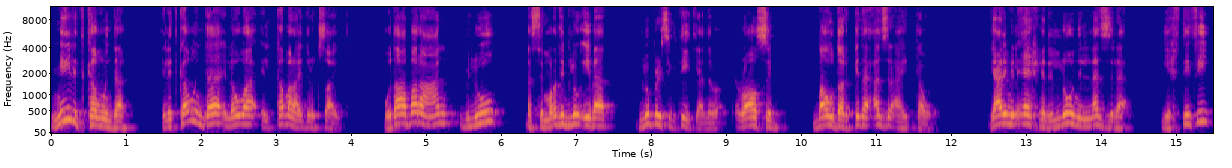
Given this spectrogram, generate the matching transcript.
مين اللي اتكون ده؟ اللي اتكون ده اللي هو ال copper hydroxide وده عبارة عن blue بس المرة دي blue إيه بقى؟ blue precipitate يعني راسب powder كده أزرق هيتكون. يعني من الآخر اللون الازرق يختفي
